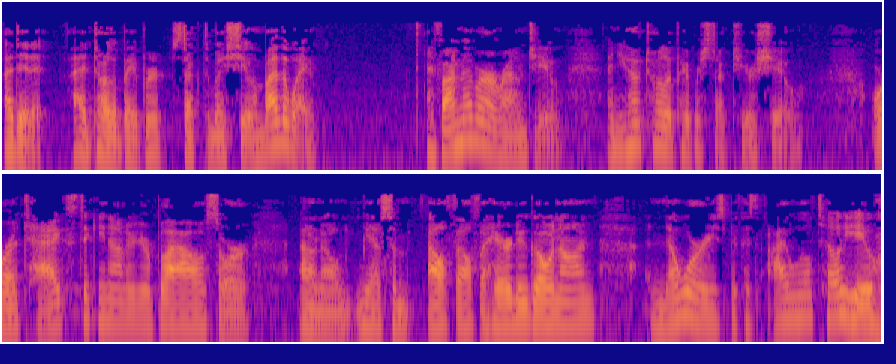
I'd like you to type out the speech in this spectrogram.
I did it. I had toilet paper stuck to my shoe. And by the way, if I'm ever around you and you have toilet paper stuck to your shoe, or a tag sticking out of your blouse, or I don't know, you have some alfalfa hairdo going on, no worries because I will tell you,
